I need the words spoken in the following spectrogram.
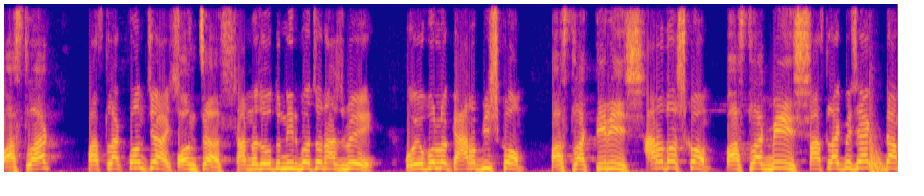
পাঁচ লাখ? পাঁচ লাখ পঞ্চাশ। পঞ্চাশ। সামনে যেহেতু নির্বাচন আসবে ওই উপলক্ষে আরও বিশ কম। পাঁচ লাখ তিরিশ। আরও দশ কম। পাঁচ লাখ বিশ। পাঁচ লাখ বিশ একদম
